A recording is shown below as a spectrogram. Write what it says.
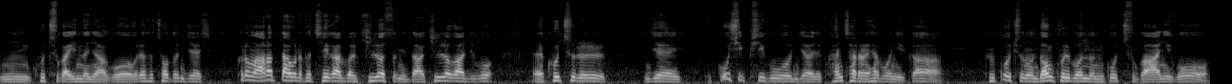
음, 고추가 있느냐고. 그래서 저도 이제 그럼 알았다고 그래서 제가 그걸 길렀습니다. 길러가지고 에, 고추를 이제 꽃이 피고 이제 관찰을 해보니까 그 고추는 넝쿨 벗는 고추가 아니고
